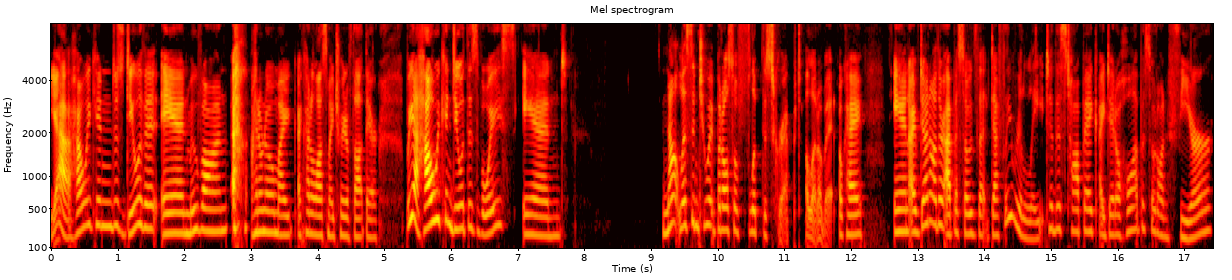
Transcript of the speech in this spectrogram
yeah, how we can just deal with it and move on. I don't know, my I kind of lost my train of thought there. But yeah, how we can deal with this voice and not listen to it but also flip the script a little bit, okay? And I've done other episodes that definitely relate to this topic. I did a whole episode on fear,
